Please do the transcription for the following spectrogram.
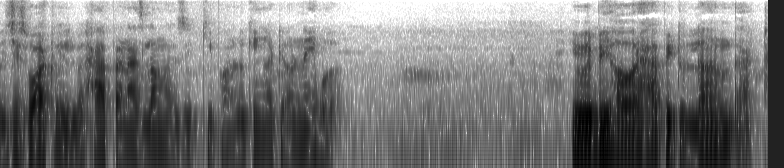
which is what will happen as long as you keep on looking at your neighbor. You will be, however, happy to learn that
